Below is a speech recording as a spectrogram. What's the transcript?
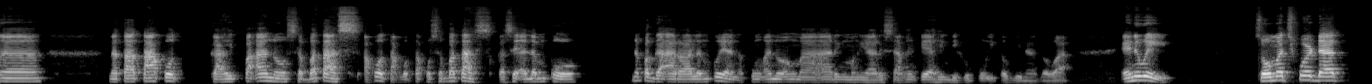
uh, natatakot kahit paano sa batas, ako takot ako sa batas kasi alam ko na pag-aaralan ko yan kung ano ang maaaring mangyari sa akin kaya hindi ko po ito ginagawa. Anyway, so much for that.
